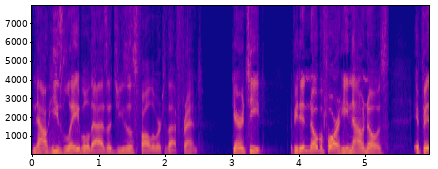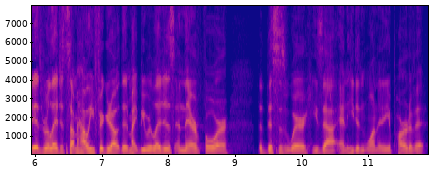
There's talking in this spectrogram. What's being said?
Now he's labeled as a Jesus follower to that friend. Guaranteed. If he didn't know before, he now knows. If it is religious, somehow he figured out that it might be religious and therefore that this is where he's at and he didn't want any part of it.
